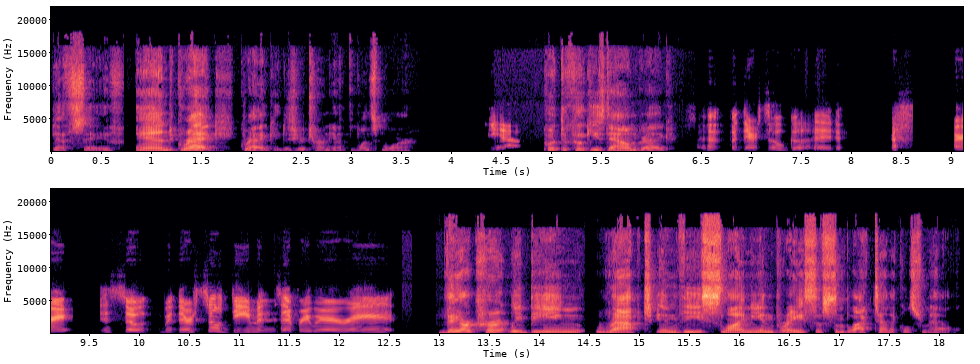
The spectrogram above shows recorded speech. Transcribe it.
death save. And Greg, Greg, it is your turn yet once more. Yeah. Put the cookies down, Greg. but they're so good. All right. So, but there's still demons everywhere, right? They are currently being wrapped in the slimy embrace of some black tentacles from hell.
